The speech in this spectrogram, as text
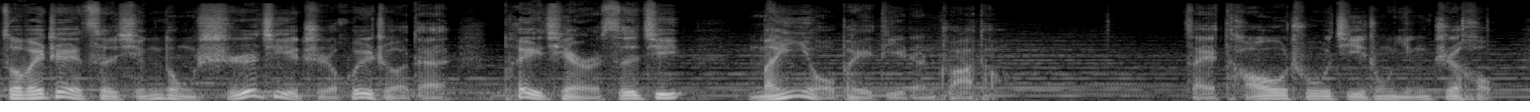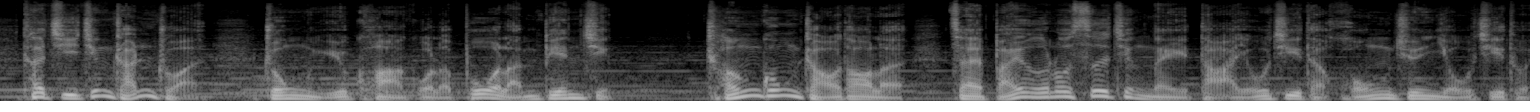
作为这次行动实际指挥者的佩切尔斯基没有被敌人抓到，在逃出集中营之后，他几经辗转，终于跨过了波兰边境，成功找到了在白俄罗斯境内打游击的红军游击队。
